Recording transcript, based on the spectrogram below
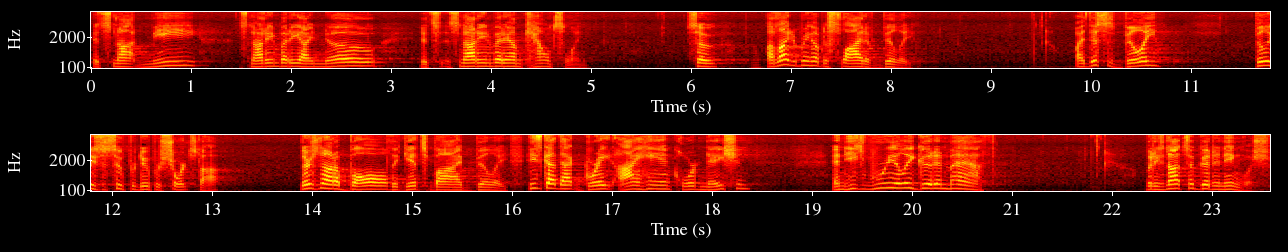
it's not me, it's not anybody I know, it's, it's not anybody I'm counseling. So, I'd like to bring up the slide of Billy. All right, this is Billy. Billy's a super duper shortstop. There's not a ball that gets by Billy. He's got that great eye hand coordination. and he's really good in math, but he's not so good in English.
